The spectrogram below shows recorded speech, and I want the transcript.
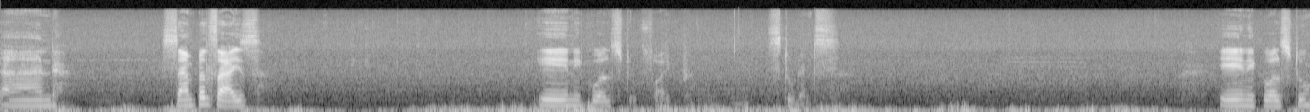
And sample size n equals to 5 students n equals to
